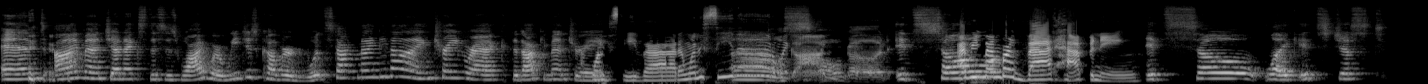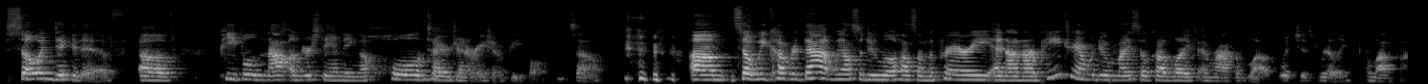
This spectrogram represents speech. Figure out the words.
And I'm at Gen X. This is why, where we just covered Woodstock '99 train wreck, the documentary. I want to see that. I want to see that. Oh, oh, my god, so good! It's so. I remember that happening. It's so like it's just so indicative of people not understanding a whole entire generation of people. So um, so we covered that. We also do Little House on the Prairie, and on our Patreon, we're doing My So Called Life and Rock of Love, which is really a lot of fun.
